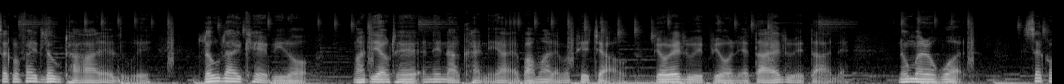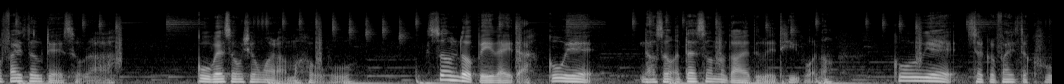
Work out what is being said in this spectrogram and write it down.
sacrifice လုပ်ထားရတဲ့လူတွေလုပ်လိုက်ခဲ့ပြီးတော့ငါတယောက်တည်းအနစ်နာခံနေရတယ်ဘာမှလည်းမဖြစ်ကြဘူးပျော်တဲ့လူတွေပျော်နေတာတဲ့လူတွေတာနေ no matter what sacrifice လုပ်တယ်ဆိုတာကိုယ်ပဲဆုံးရှုံးသွားတာမဟုတ်ဘူးစွန့်လွတ်ပေးလိုက်တာကိုယ့်ရဲ့နောက်ဆုံးအသက်ဆုံးသွားတဲ့သူတွေအထိပေါ့နော်ကိုယ့်ရဲ့ sacrifice တစ်ခု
